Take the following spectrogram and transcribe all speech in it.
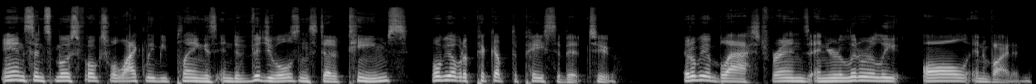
And since most folks will likely be playing as individuals instead of teams, we'll be able to pick up the pace a bit too. It'll be a blast, friends, and you're literally all invited.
